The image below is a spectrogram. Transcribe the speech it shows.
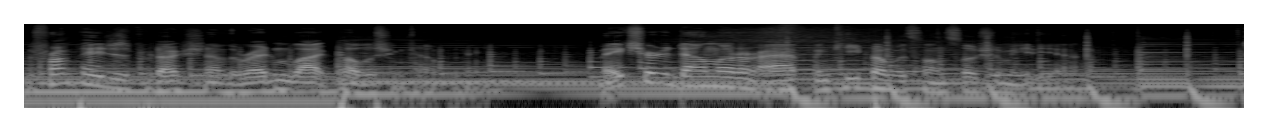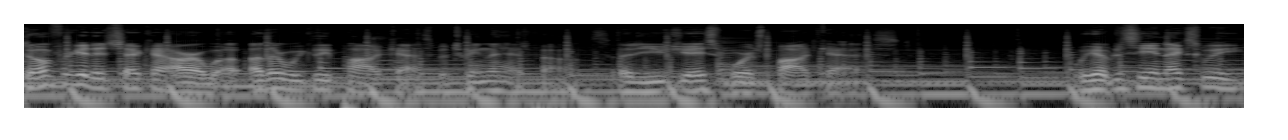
The Front Page is a production of the Red and Black Publishing Company. Make sure to download our app and keep up with us on social media. Don't forget to check out our other weekly podcast, Between the Headphones, a UGA sports podcast. We hope to see you next week.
